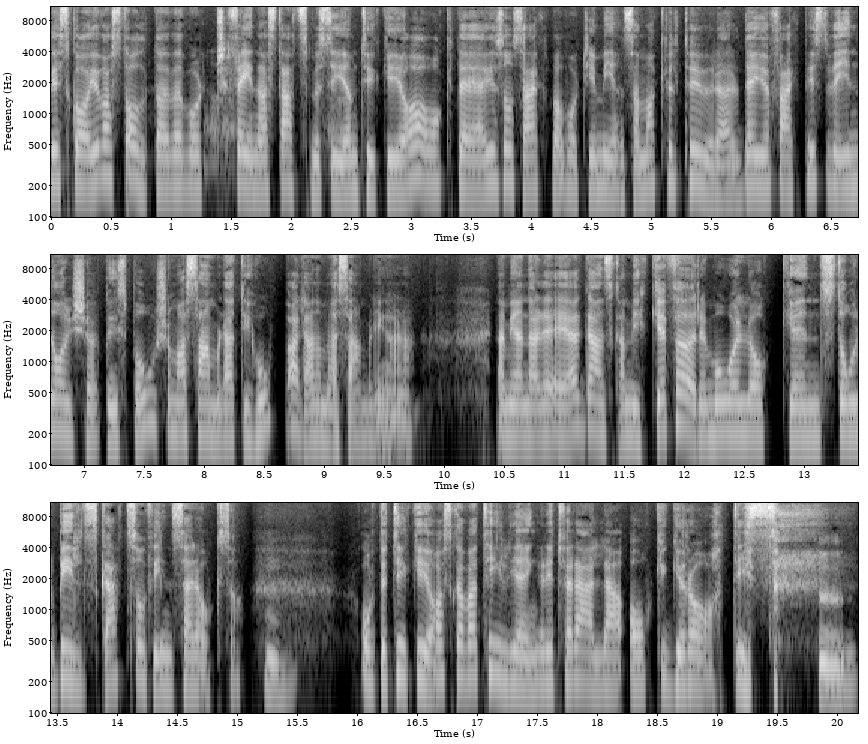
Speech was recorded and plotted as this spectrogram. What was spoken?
Vi ska ju vara stolta över vårt fina stadsmuseum tycker jag och det är ju som sagt var vårt gemensamma kulturarv. Det är ju faktiskt vi Norrköpingsbor som har samlat ihop alla de här samlingarna. Jag menar det är ganska mycket föremål och en stor bildskatt som finns här också. Mm. Och det tycker jag ska vara tillgängligt för alla och gratis. Mm.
